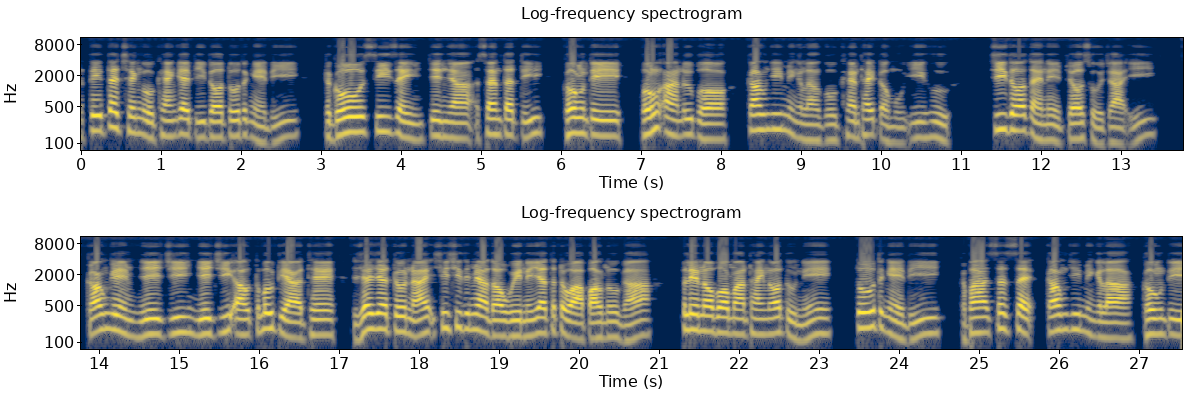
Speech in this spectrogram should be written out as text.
အသေးသက်ခြင်းကိုခံခဲ့ပြီးသောတိုးတငယ်သည်တကိုးစည်းစိမ်ပညာအစမ်းသက်သည့်ဂုံတီဘုံအာနုဘောကောင်းကြီးမင်္ဂလာကိုခံထိုက်တော်မူ၏ဟု ကြီးသောအတန်နှင့်ပြောဆိုကြ၏ကောင်းကင်မြေကြီးမြေကြီးအောက်သမုတ်တရားအထဲရရတို့၌ရှိရှိသမျှသောဝေနေယတတ္တဝါပေါင်းတို့ကပလင်တော်ပေါ်မှထိုင်သောသူနှင့်တိုးတငယ်သည်ကဘာဆက်ဆက်ကောင်းကြီးမင်္ဂလာဂုံတီ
